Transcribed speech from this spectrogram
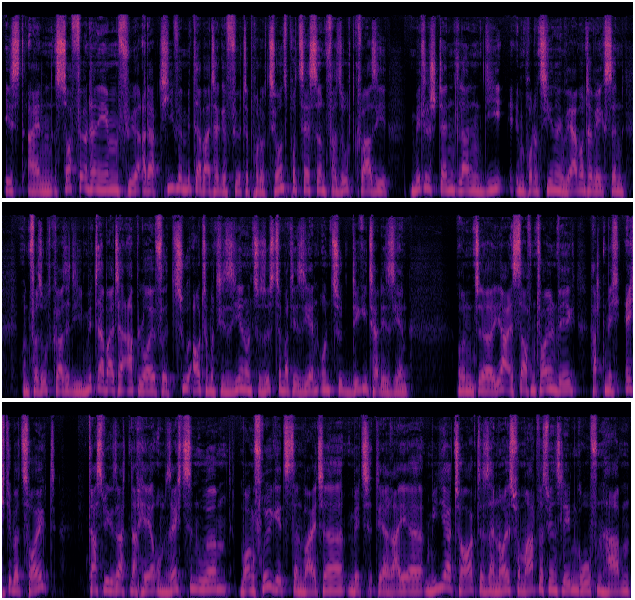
ist ein Softwareunternehmen für adaptive, mitarbeitergeführte Produktionsprozesse und versucht quasi Mittelständlern, die im produzierenden Gewerbe unterwegs sind, und versucht quasi die Mitarbeiterabläufe zu automatisieren und zu systematisieren und zu digitalisieren. Und äh, ja, ist auf einem tollen Weg, hat mich echt überzeugt. Das, wie gesagt, nachher um 16 Uhr. Morgen früh geht es dann weiter mit der Reihe Media Talk. Das ist ein neues Format, was wir ins Leben gerufen haben.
